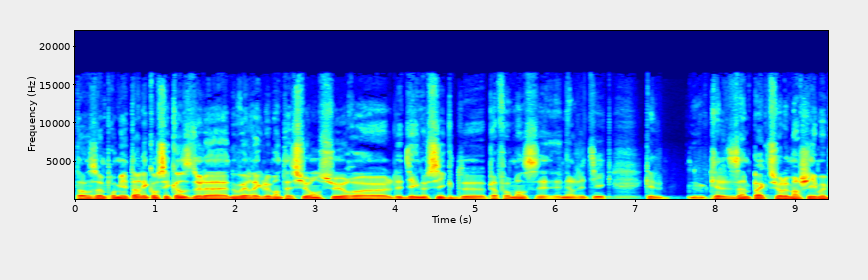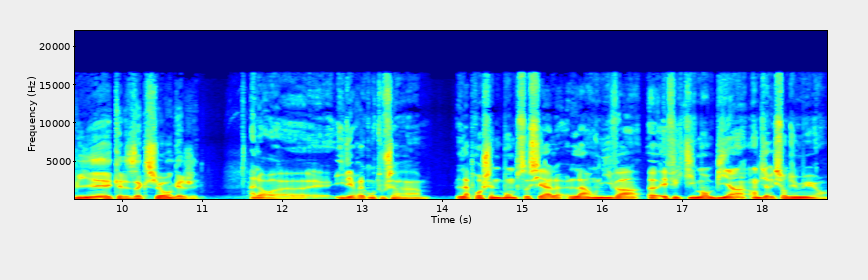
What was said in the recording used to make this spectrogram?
Dans un premier temps, les conséquences de la nouvelle réglementation sur euh, le diagnostic de performance énergétique. Quels, quels impacts sur le marché immobilier et quelles actions engagées alors, euh, il est vrai qu'on touche à la prochaine bombe sociale, là on y va euh, effectivement bien en direction du mur.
